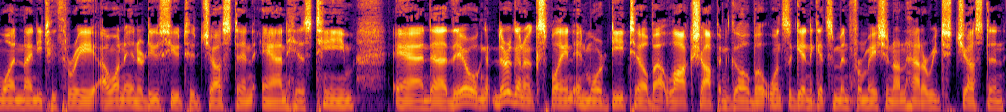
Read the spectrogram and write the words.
411-923. I want to introduce you to Justin and his team, and uh, they're they're going to explain in more detail about Lock Shop and Go. But once again, to get some information on how to reach Justin,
